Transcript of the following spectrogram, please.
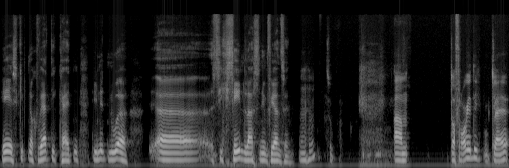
hey, es gibt noch Wertigkeiten, die nicht nur äh, sich sehen lassen im Fernsehen. Mhm, super. Ähm, da frage ich dich gleich,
